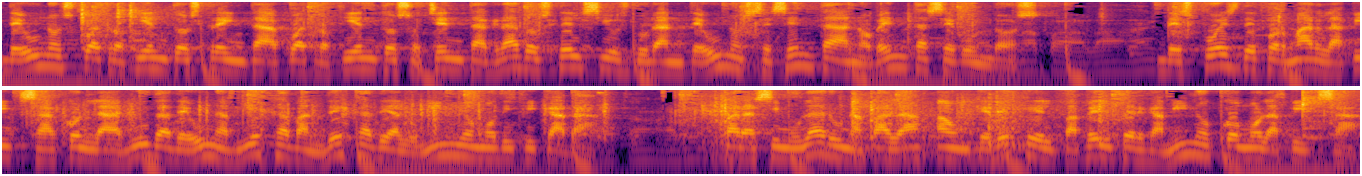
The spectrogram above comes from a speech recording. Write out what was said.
De unos 430 a 480 grados Celsius durante unos 60 a 90 segundos. Después de formar la pizza con la ayuda de una vieja bandeja de aluminio modificada. Para simular una pala, aunque deje el papel pergamino como la pizza.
